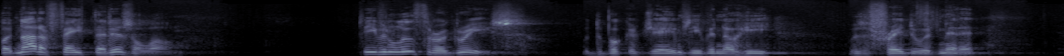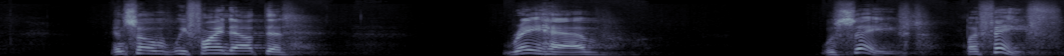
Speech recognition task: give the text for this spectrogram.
but not a faith that is alone. Even Luther agrees with the book of James, even though he was afraid to admit it. And so we find out that Rahab was saved by faith.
